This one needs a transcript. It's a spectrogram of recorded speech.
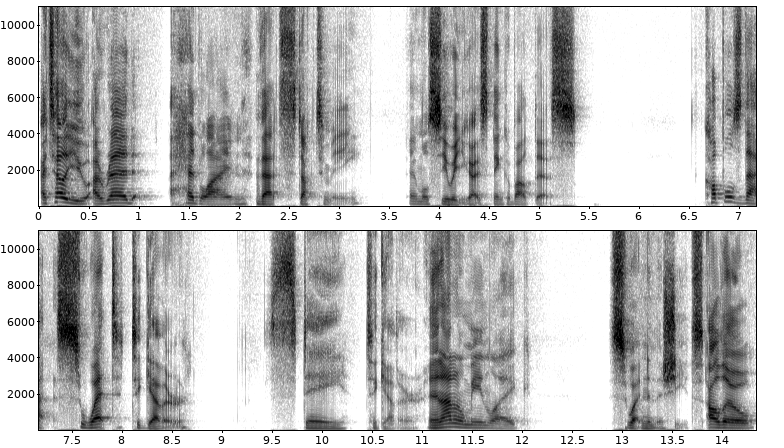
I tell you, I read a headline that stuck to me, and we'll see what you guys think about this. Couples that sweat together stay together. And I don't mean like sweating in the sheets, although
